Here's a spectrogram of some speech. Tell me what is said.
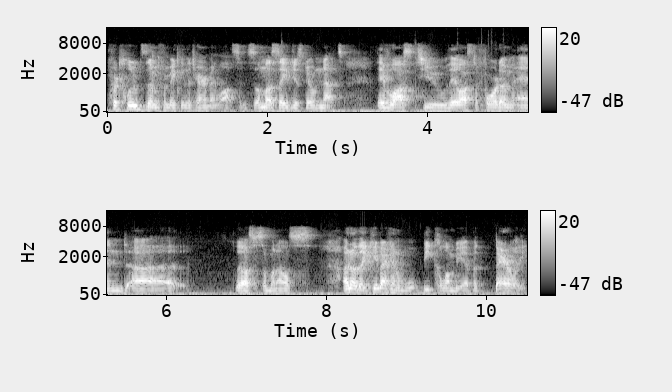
precludes them from making the tournament losses unless they just go nuts. They've lost to they lost to Fordham and uh, they lost to someone else. Oh no, they came back and beat Columbia, but barely.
